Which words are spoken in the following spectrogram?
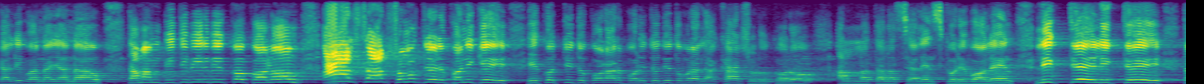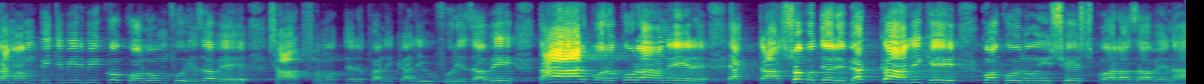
কালি বানায়া নাও, তামাম পৃথিবীর বৃক্ষ, কলম আর সাত সমুদ্রের পানিকে একত্রিত করার পরে যদি তোমরা লেখা শুরু করো, আল্লাহ তালা চ্যালেঞ্জ করে বলেন, লিখতে লিখতে তামাম পৃথিবীর বৃক্ষ, কলম ফুরে যাবে সাত সমুদ্রের পানি কালিও ফুরে যাবে। তারপর কোরআনের একটা শব্দের ব্যাখ্যা লিখে কখনোই শেষ করা যাবে না।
